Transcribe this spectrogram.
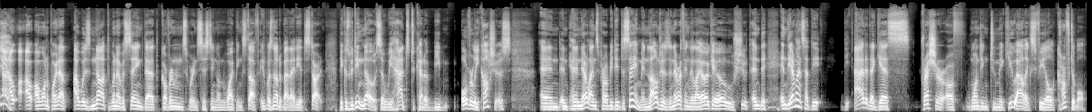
Yeah. I, I, I want to point out, I was not when I was saying that governments were insisting on wiping stuff. It was not a bad idea to start because we didn't know, so we had to kind of be overly cautious. And and, and airlines probably did the same in lounges and everything. They're like, okay, oh shoot, and the and the airlines had the the added, I guess, pressure of wanting to make you, Alex, feel comfortable.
